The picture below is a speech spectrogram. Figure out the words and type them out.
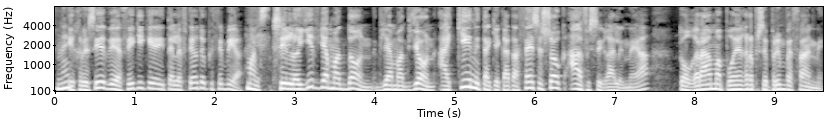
Ναι. η χρυσή διαθήκη και η τελευταία του επιθυμία. Μάλιστα. Συλλογή διαμαντών, διαμαντιών, ακίνητα και καταθέσεις σοκ άφησε η Γαλιναία. Το γράμμα που έγραψε πριν πεθάνει.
